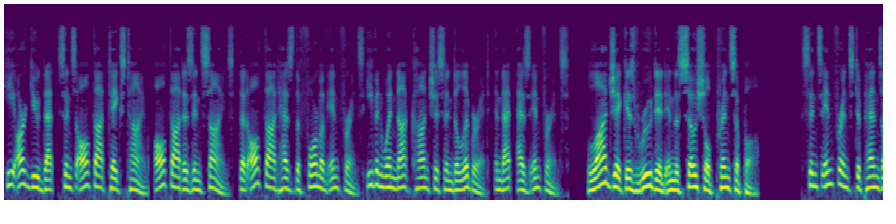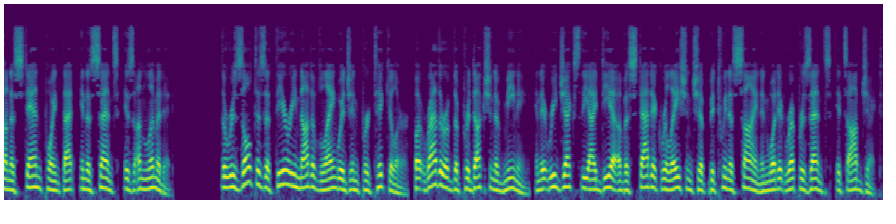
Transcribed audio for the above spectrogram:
He argued that, since all thought takes time, all thought is in signs, that all thought has the form of inference even when not conscious and deliberate, and that, as inference, "...logic is rooted in the social principle." since inference depends on a standpoint that, in a sense, is unlimited. The result is a theory not of language in particular, but rather of the production of meaning, and it rejects the idea of a static relationship between a sign and what it represents, its object.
